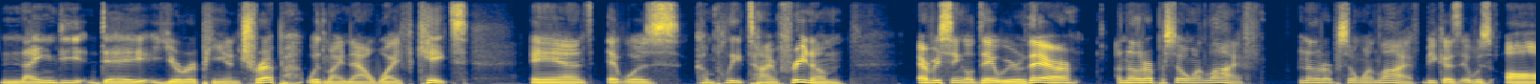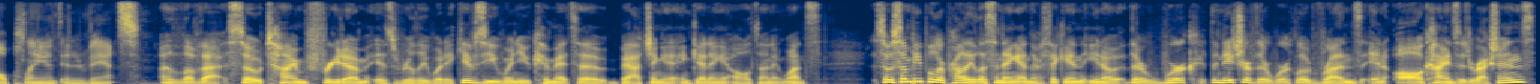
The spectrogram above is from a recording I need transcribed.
90 day European trip with my now wife Kate, and it was complete time freedom. Every single day we were there, another episode went live another episode went live because it was all planned in advance. I love that. So, time freedom is really what it gives you when you commit to batching it and getting it all done at once. So some people are probably listening and they're thinking, you know, their work, the nature of their workload runs in all kinds of directions,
